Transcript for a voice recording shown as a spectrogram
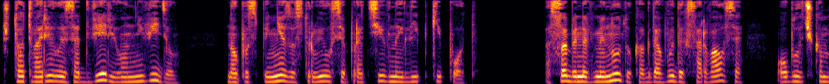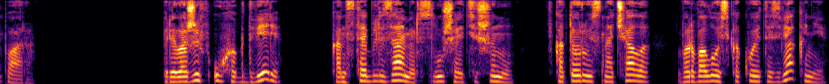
Что творилось за дверью, он не видел, но по спине заструился противный липкий пот. Особенно в минуту, когда выдох сорвался облачком пара. Приложив ухо к двери, констебль замер, слушая тишину, в которую сначала ворвалось какое-то звяканье,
